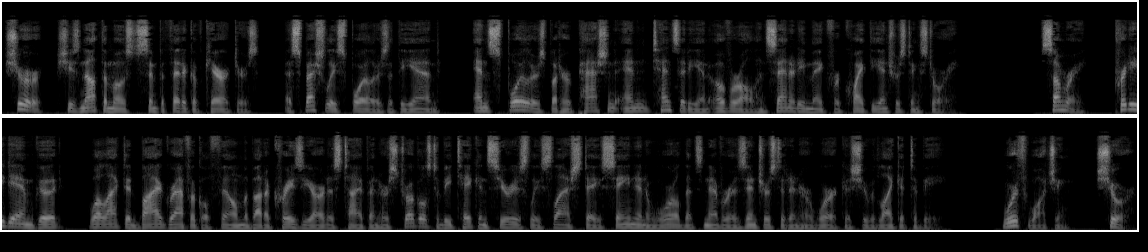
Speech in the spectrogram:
Sure, she's not the most sympathetic of characters, especially spoilers at the end, and spoilers, but her passion and intensity and overall insanity make for quite the interesting story. Summary Pretty damn good, well acted biographical film about a crazy artist type and her struggles to be taken seriously slash stay sane in a world that's never as interested in her work as she would like it to be. Worth watching, Sure.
